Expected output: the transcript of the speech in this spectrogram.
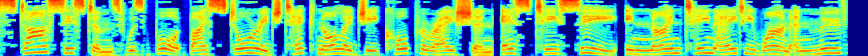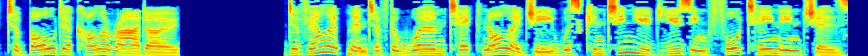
Star Systems was bought by Storage Technology Corporation (STC) in 1981 and moved to Boulder, Colorado. Development of the worm technology was continued using 14 inches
